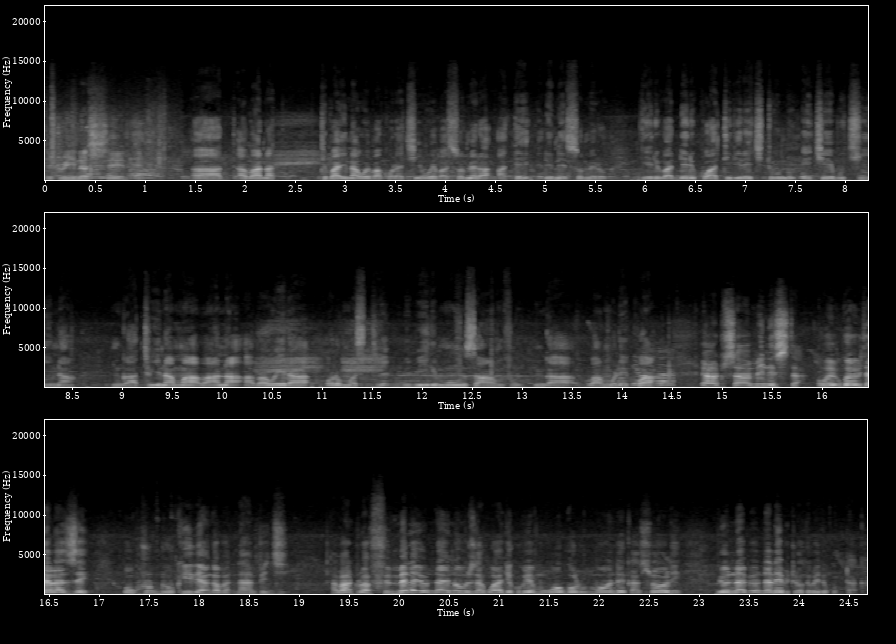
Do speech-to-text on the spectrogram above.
tetulina ssente. Ah, abaana tebalina we bakola ki? We basomera ate lino essomero lye libadde likwatirira ekitundu ekyebukiina nga tulinamu abaana abawera almost bibiri mu nsanvu nga bamulekwa. Era tusaba minisita ow'ebigwa bitalaze okutudduukirira nga bannampigi abantu baffe emmere yonna alina omuzira gwagikubye muwogo lumonde kasooli byonna byonna n'ebitooke biri ku ttaka.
